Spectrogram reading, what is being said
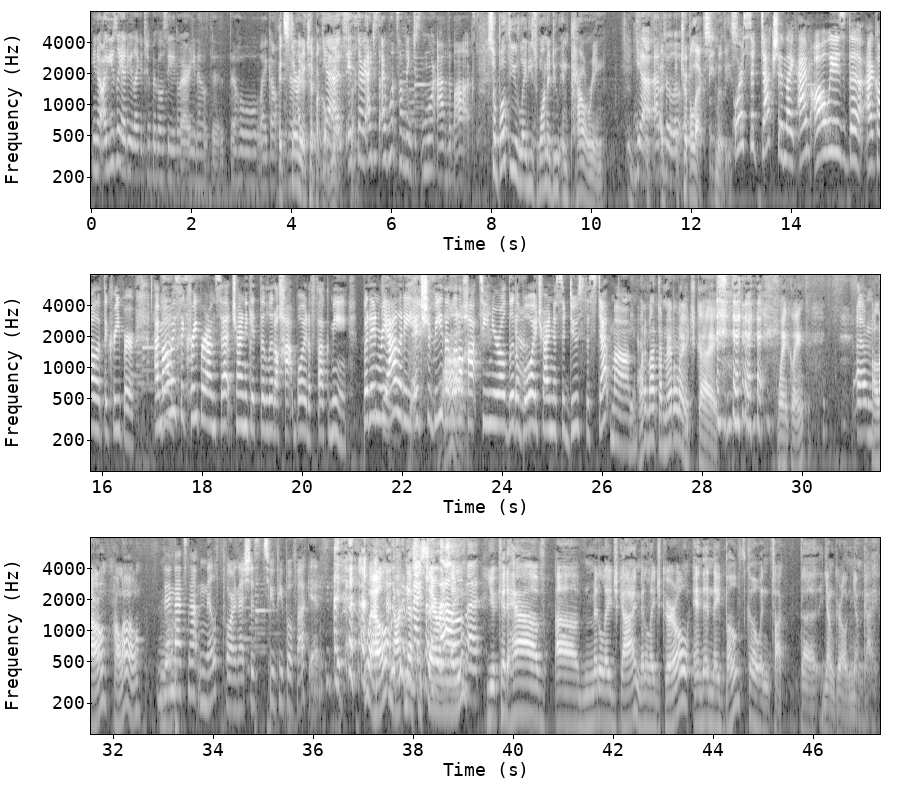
You know, I usually I do like a typical scene where you know the the whole like uh, It's you know, stereotypical Yeah, it's, it's thing. stere- I just I want something just more out of the box. So both of you ladies want to do empowering Yeah, absolutely. triple X movies. or seduction. Like I'm always the I call it the creeper. I'm always the creeper on set trying to get the little hot boy to fuck me. But in reality, it should be the Wow. little hot teen year old little Yeah. boy trying to seduce the stepmom. What about the middle aged guy? wink, wink. Um, Hello, hello. Then that's not MILF porn. That's just two people fucking. Well, not would be nice as necessarily. well, but- You could have a middle-aged guy, middle-aged girl, and then they both go and fuck the young girl and young guy.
